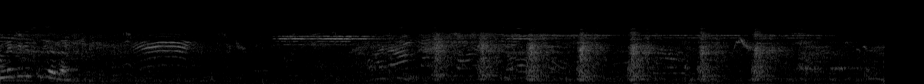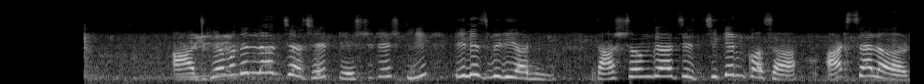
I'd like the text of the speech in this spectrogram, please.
সামনে থেকে ছুটে আজকে আমাদের লাঞ্চে আছে টেস্টি টেস্টি ইলিশ বিরিয়ানি। তার সঙ্গে আছে চিকেন কষা আর স্যালাড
